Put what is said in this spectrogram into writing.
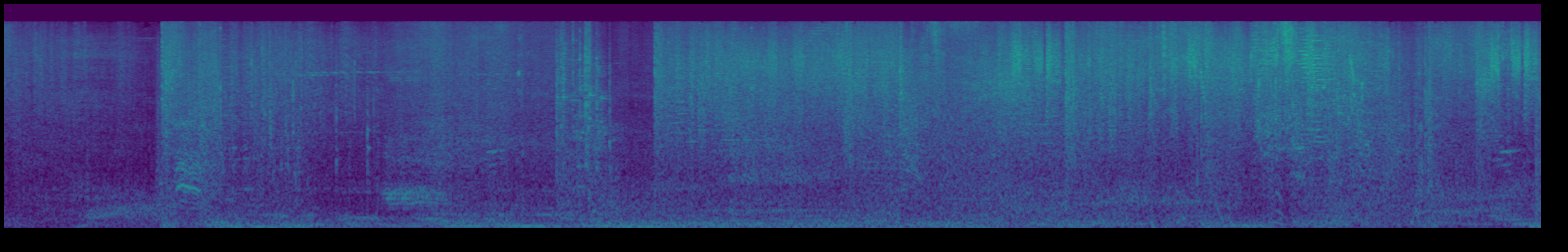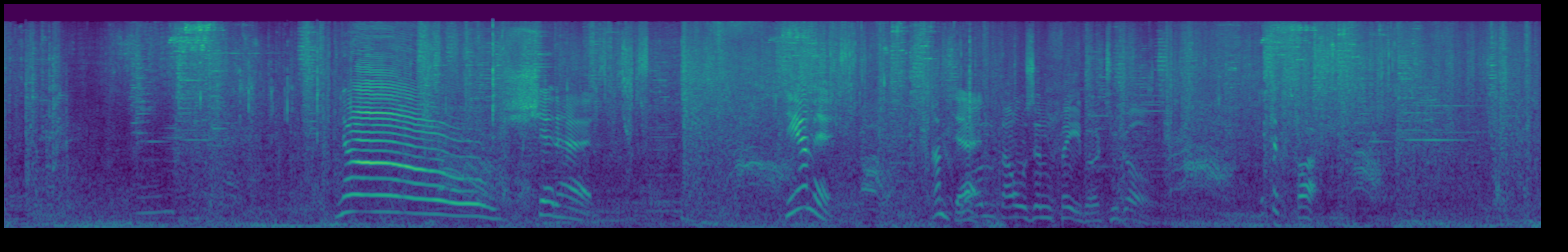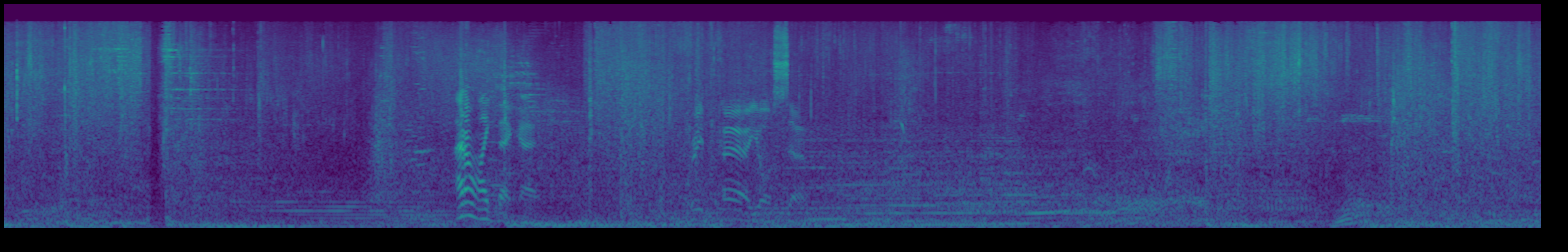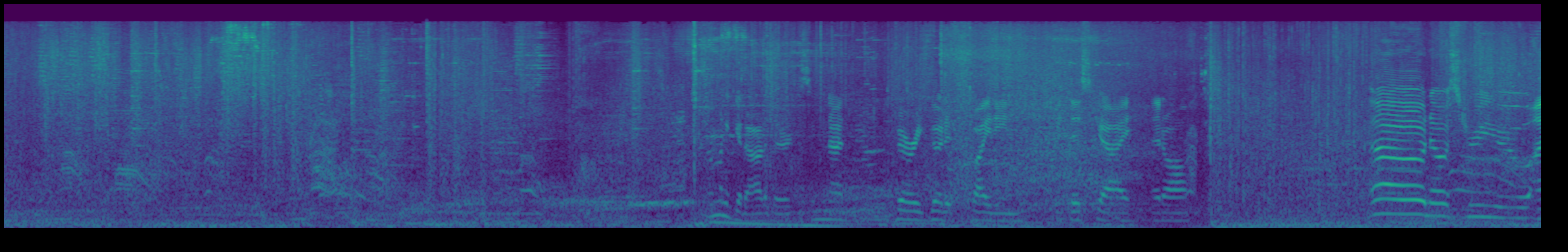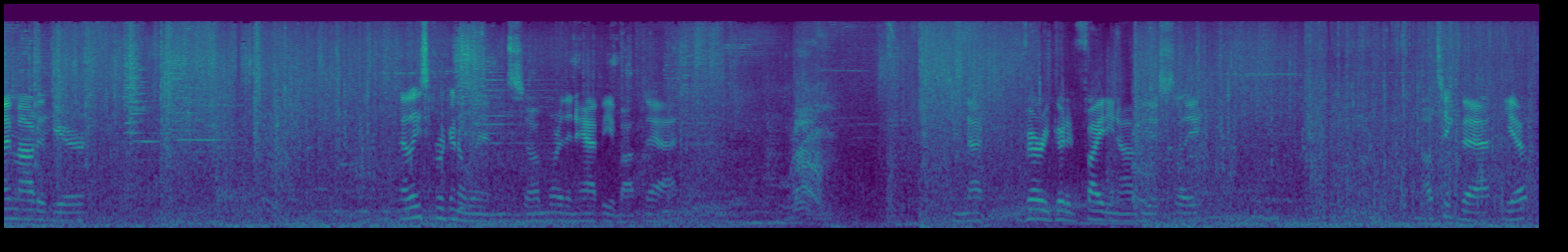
No! Shithead. Damn it! I'm dead. 1,000 favor to go. What the fuck? I don't like that guy. Prepare yourself. Gonna get out of there because I'm not very good at fighting with this guy at all. Oh, no, screw you. I'm out of here. At least we're gonna win, so I'm more than happy about that. I'm not very good at fighting, obviously. I'll take that, yep.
